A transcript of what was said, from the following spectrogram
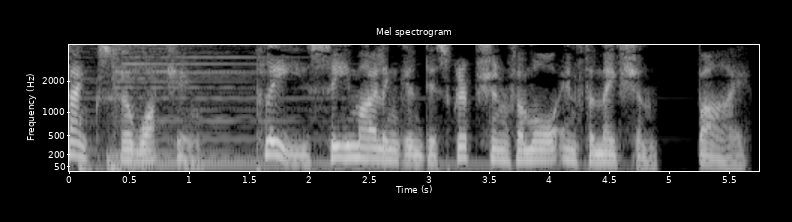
Thanks for watching. Please see my link in description for more information. Bye.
